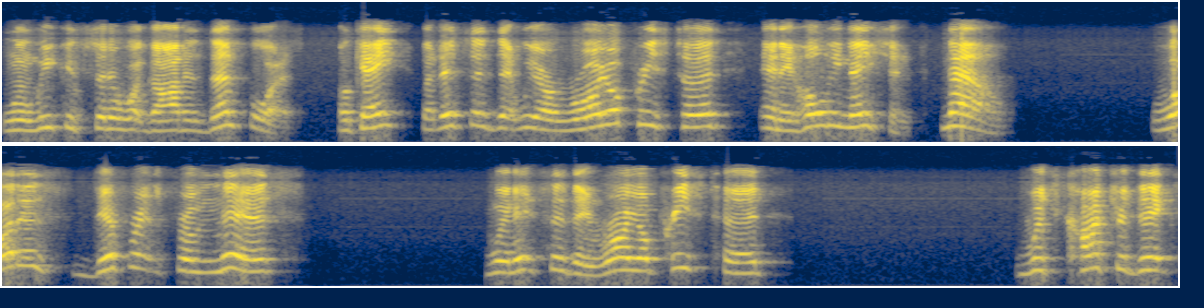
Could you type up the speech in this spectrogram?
when we consider what God has done for us. Okay? But it says that we are a royal priesthood and a holy nation. Now, what is different from this when it says a royal priesthood, which contradicts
